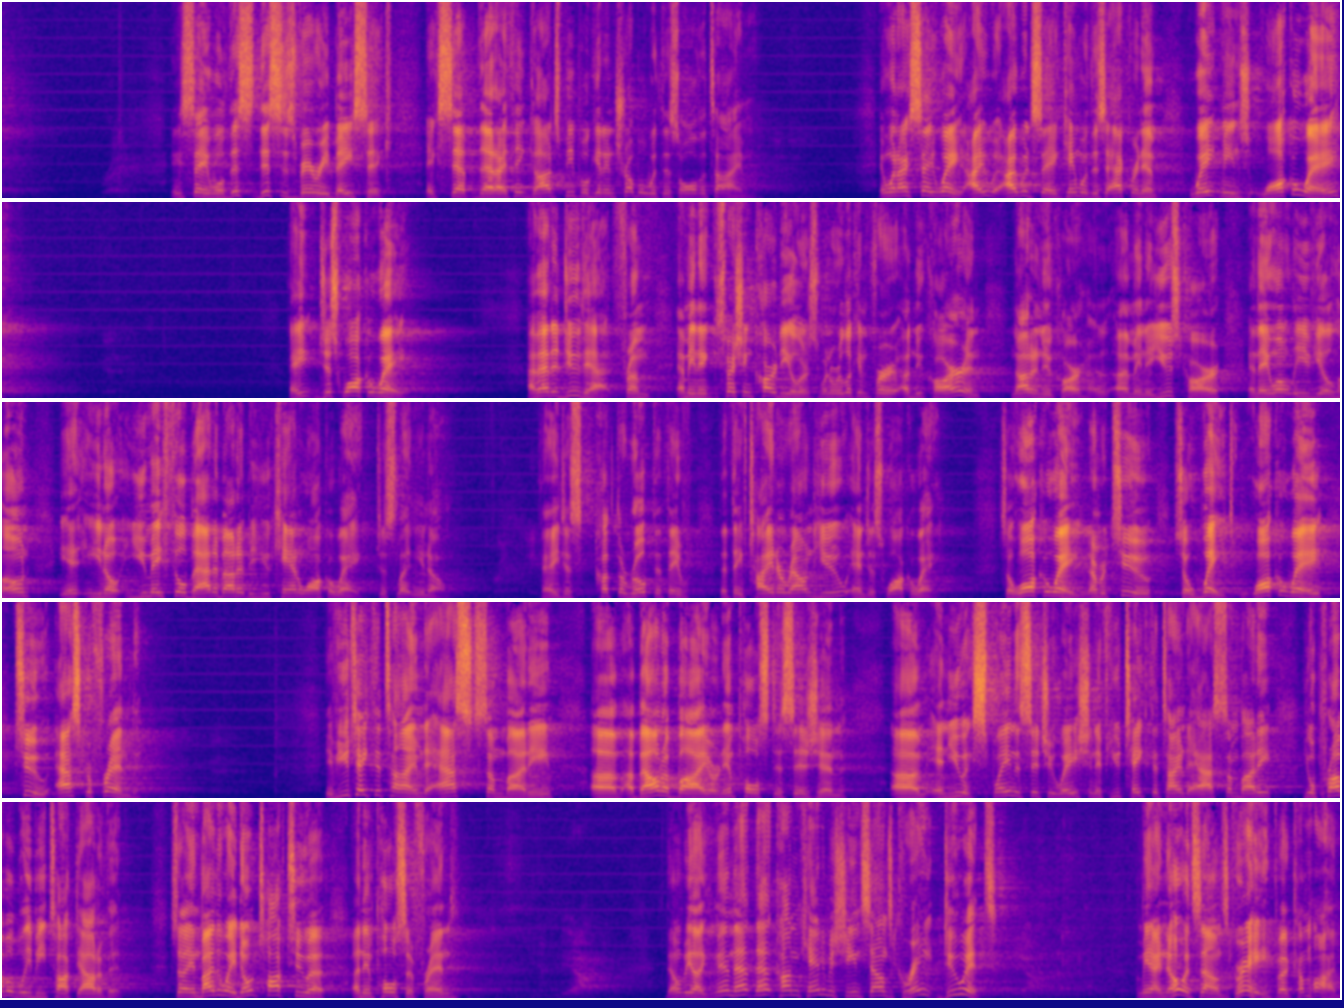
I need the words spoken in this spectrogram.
You say, well, this, this is very basic, except that I think God's people get in trouble with this all the time. And when I say wait, I, I would say, it came with this acronym wait means walk away. Hey, just walk away. I've had to do that from, I mean, especially in car dealers, when we're looking for a new car and not a new car, uh, I mean, a used car, and they won't leave you alone. It, you know, you may feel bad about it, but you can walk away. Just letting you know. Okay, just cut the rope that they've that they've tied around you and just walk away. So walk away. Number two, so wait. Walk away. Two, ask a friend. If you take the time to ask somebody um, about a buy or an impulse decision, um, and you explain the situation, if you take the time to ask somebody, you'll probably be talked out of it. So, and by the way, don't talk to a, an impulsive friend. Don't be like, man, that, that cotton candy machine sounds great. Do it. I mean, I know it sounds great, but come on.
